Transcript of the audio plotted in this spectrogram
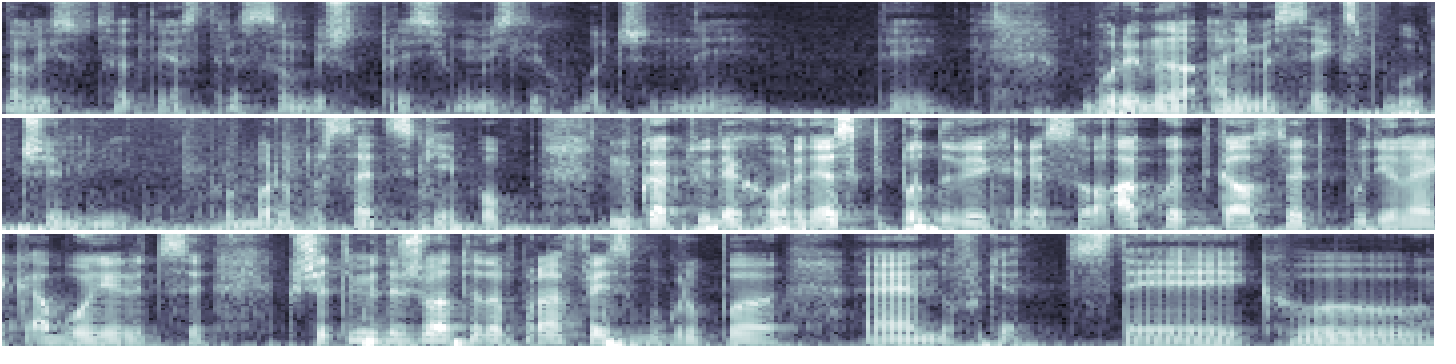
Нали, съответно, аз трябва да самоубия, защото преди си го мислих, обаче не, не. Боря на Anime Expo, че ми пробърна представите с кей-поп. Но както и да е хора, днес клипът да ви е харесал. Ако е така, оставете по един лайк, абонирайте се. Кажете ми да желаете да направя Facebook група. And don't forget, stay cool.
